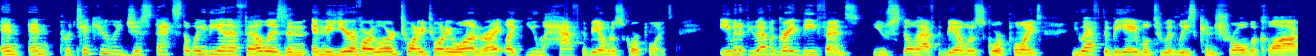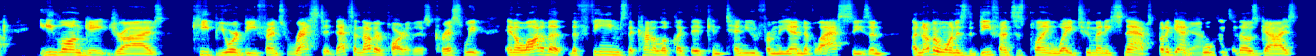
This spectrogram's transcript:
And and particularly just that's the way the NFL is in in the year of our Lord 2021, right? Like you have to be able to score points. Even if you have a great defense, you still have to be able to score points. You have to be able to at least control the clock, elongate drives, keep your defense rested. That's another part of this, Chris. We in a lot of the the themes that kind of look like they've continued from the end of last season. Another one is the defense is playing way too many snaps. But again, yeah. we'll get to those guys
